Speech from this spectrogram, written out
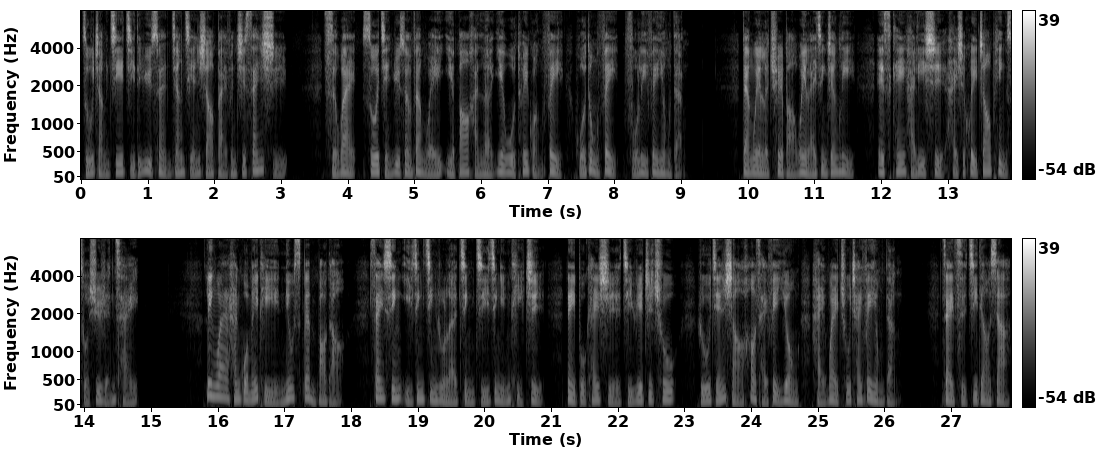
组长阶级的预算将减少百分之三十。此外，缩减预算范围也包含了业务推广费、活动费、福利费用等。但为了确保未来竞争力，SK 海力士还是会招聘所需人才。另外，韩国媒体 Newspan 报道。三星已经进入了紧急经营体制，内部开始节约支出，如减少耗材费用、海外出差费用等。在此基调下，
